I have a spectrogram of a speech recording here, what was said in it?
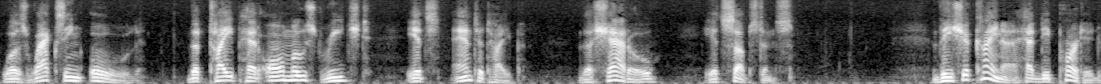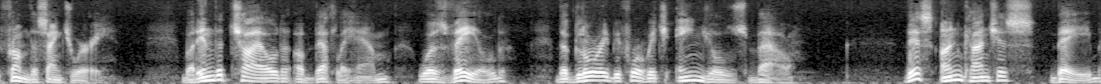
was waxing old. The type had almost reached its antitype, the shadow its substance. The Shekinah had departed from the sanctuary, but in the child of Bethlehem was veiled the glory before which angels bow. This unconscious babe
